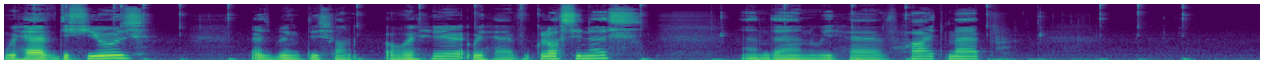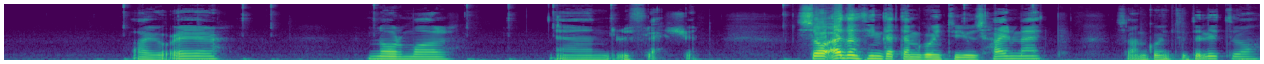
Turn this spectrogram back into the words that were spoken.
We have diffuse. Let's bring this one over here. We have glossiness. And then we have height map. IO air normal. And reflection. So I don't think that I'm going to use height map. So I'm going to delete it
